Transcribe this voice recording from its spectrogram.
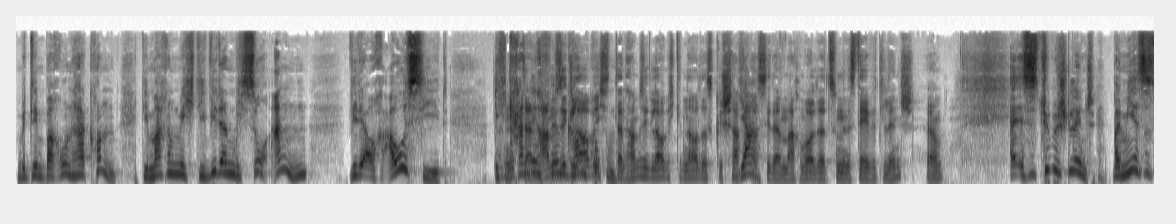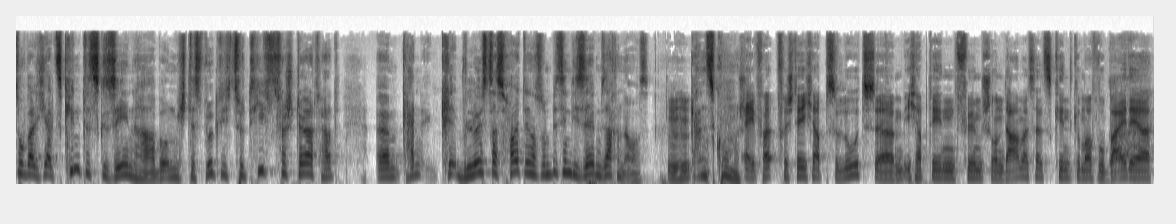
mit dem Baron Harkonnen. Die machen mich, die widern mich so an, wie der auch aussieht. Ich kann dann den haben Film sie, kaum glaube ich, gucken. dann haben sie, glaube ich, genau das geschafft, Ja. was sie da machen wollten, oder zumindest David Lynch. Ja. Es ist typisch Lynch. Bei mir ist es so, weil ich als Kind das gesehen habe und mich das wirklich zutiefst verstört hat, ähm, kann, löst das heute noch so ein bisschen dieselben Sachen aus. Ganz komisch. Ey, ver verstehe ich absolut. Ähm, ich habe den Film schon damals als Kind gemacht, wobei der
